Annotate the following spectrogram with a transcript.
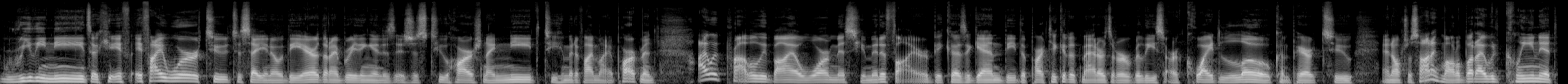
really needs a, if, if I were to, to say, you know, the air that I'm breathing in is, is just too harsh and I need to humidify my apartment, I would probably buy a warm mist humidifier because, again, the, the particulate matters that are released are quite low compared to an ultrasonic model, but I would clean it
